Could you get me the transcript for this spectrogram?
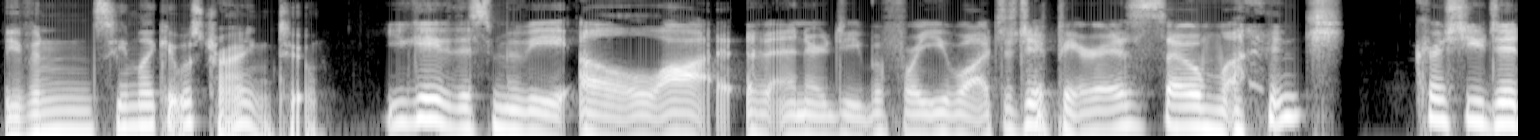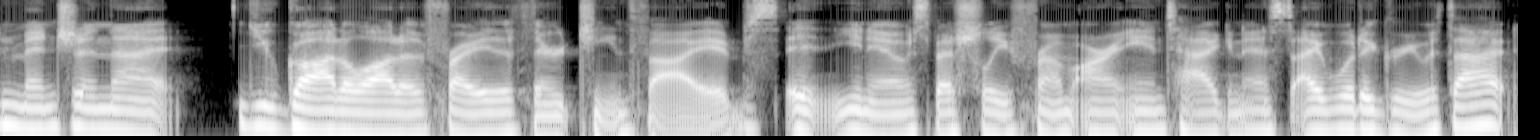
even seem like it was trying to. You gave this movie a lot of energy before you watched it, Paris. So much. Chris, you did mention that you got a lot of Friday the 13th vibes, it, you know, especially from our antagonist. I would agree with that.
